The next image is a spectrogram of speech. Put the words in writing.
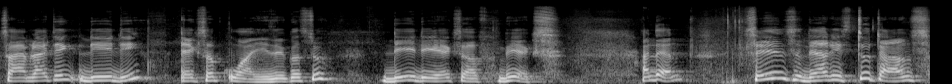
So i am writing d dx of y is equals to d dx of vx. and then since there is two terms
